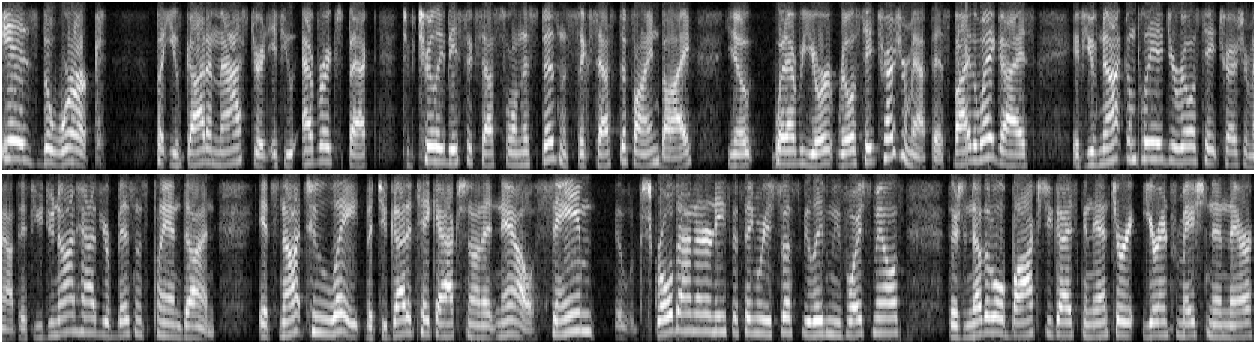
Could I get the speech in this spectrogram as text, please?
is the work. but you've got to master it if you ever expect to truly be successful in this business. Success defined by, you know, whatever your real estate treasure map is. By the way, guys, if you've not completed your real estate treasure map, if you do not have your business plan done, it's not too late, but you got to take action on it now. Same scroll down underneath the thing where you're supposed to be leaving me voicemails. There's another little box you guys can enter your information in there,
